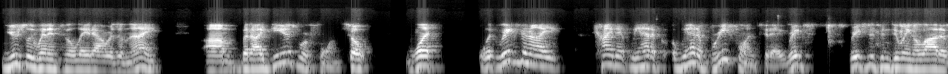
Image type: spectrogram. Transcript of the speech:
usually went into the late hours of the night, um, but ideas were formed. So what what Riggs and I kind of we had a we had a brief one today. Riggs Riggs has been doing a lot of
